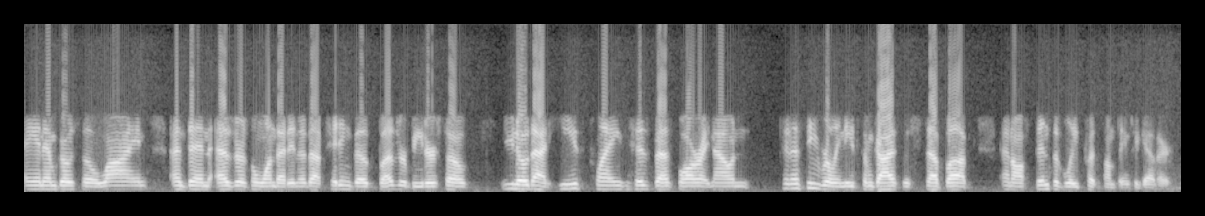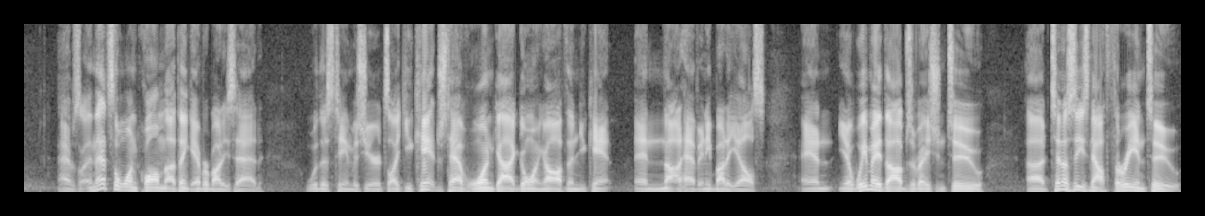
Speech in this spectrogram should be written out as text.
A&M goes to the line, and then Ezra's the one that ended up hitting the buzzer beater. So you know that he's playing his best ball right now, and Tennessee really needs some guys to step up and offensively put something together. Absolutely, and that's the one qualm I think everybody's had with this team this year. It's like you can't just have one guy going off, then you can't and not have anybody else. And you know, we made the observation too uh, Tennessee's now three and two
